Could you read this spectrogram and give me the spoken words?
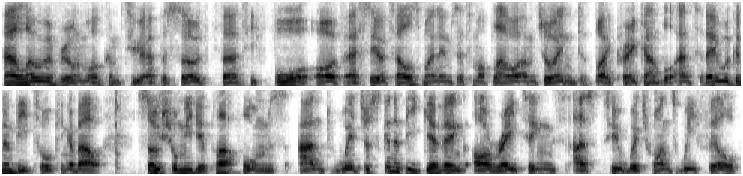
Hello, everyone. Welcome to episode 34 of SEO Tales. My name is Itamar Blauer. I'm joined by Craig Campbell, and today we're going to be talking about social media platforms. And we're just going to be giving our ratings as to which ones we feel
